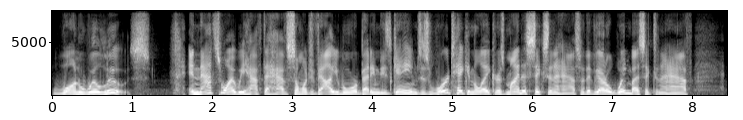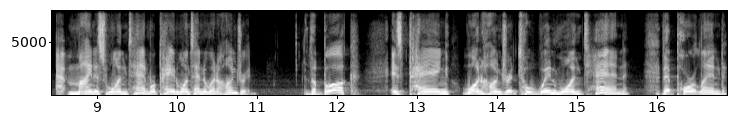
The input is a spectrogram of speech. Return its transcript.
one will lose. And that's why we have to have so much value when we're betting these games is we're taking the Lakers minus six and a half, so they've got to win by six and a half at minus 110. We're paying 110 to win 100. The book is paying 100 to win 110 that Portland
